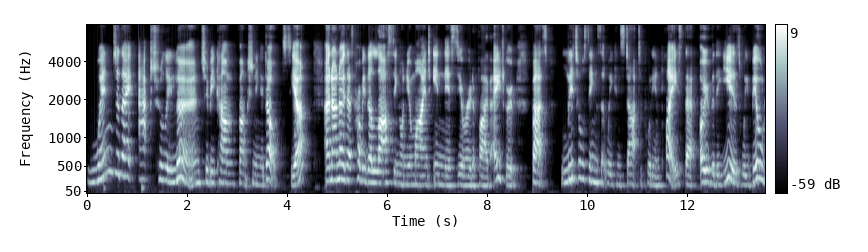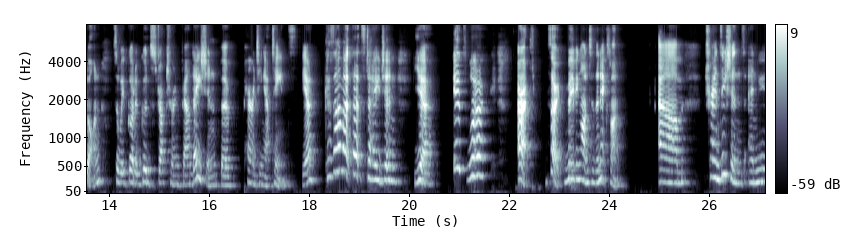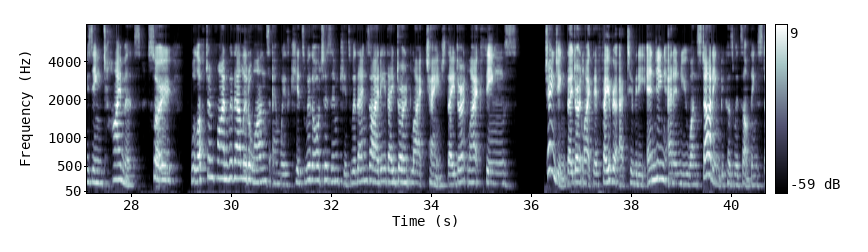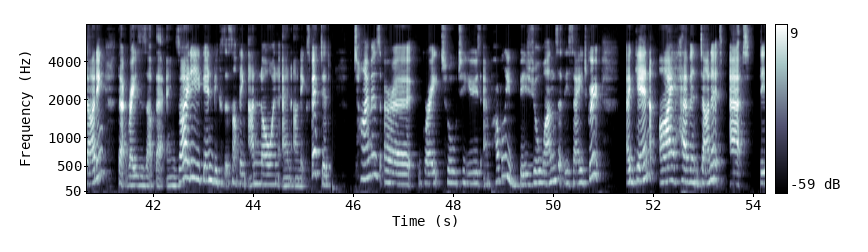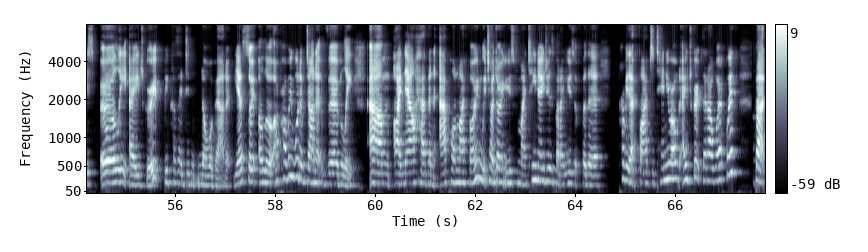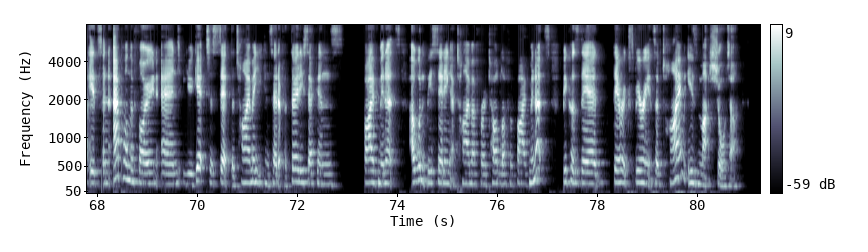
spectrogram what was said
when do they actually learn to become functioning adults? Yeah? And I know that's probably the last thing on your mind in this zero to five age group, but little things that we can start to put in place that over the years we build on so we've got a good structure and foundation for parenting our teens. Yeah? Because I'm at that stage and yeah, it's work. All right, so moving on to the next one. Um, transitions and using timers. So we'll often find with our little ones and with kids with autism, kids with anxiety, they don't like change. They don't like things changing. They don't like their favorite activity ending and a new one starting because with something starting, that raises up that anxiety again because it's something unknown and unexpected. Timers are a great tool to use and probably visual ones at this age group. Again, I haven't done it at this early age group because I didn't know about it. Yes, so look, I probably would have done it verbally. Um, I now have an app on my phone which I don't use for my teenagers, but I use it for the probably that five to 10 year old age group that I work with. But it's an app on the phone and you get to set the timer. You can set it for 30 seconds, five minutes. I wouldn't be setting a timer for a toddler for five minutes because their their experience of time is much shorter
